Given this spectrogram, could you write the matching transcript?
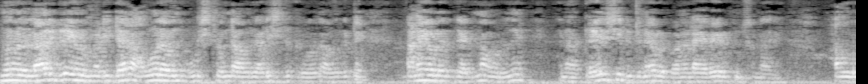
இன்னொரு லாரி டிரைவர் மாட்டிட்டார். அவரை வந்து பிடிச்சிட்டு வந்து அவர் அடிச்சுட்டு இருக்கிறவர் அவர்கிட்ட பணம் எவ்வளோ இருக்காருன்னா அவர் வந்து நான் டிரைவர் சீட்டுக்கு நேரம் ஒரு பன்னெண்டாயிரம் ரூபாய் இருக்குன்னு சொன்னார். அவர்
